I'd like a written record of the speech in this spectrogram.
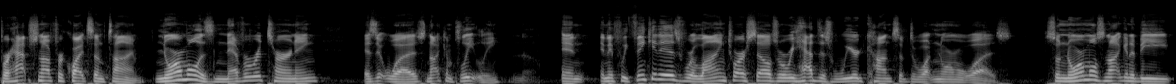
perhaps not for quite some time. Normal is never returning as it was, not completely. No. And and if we think it is, we're lying to ourselves, or we have this weird concept of what normal was. So normal's not going to be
